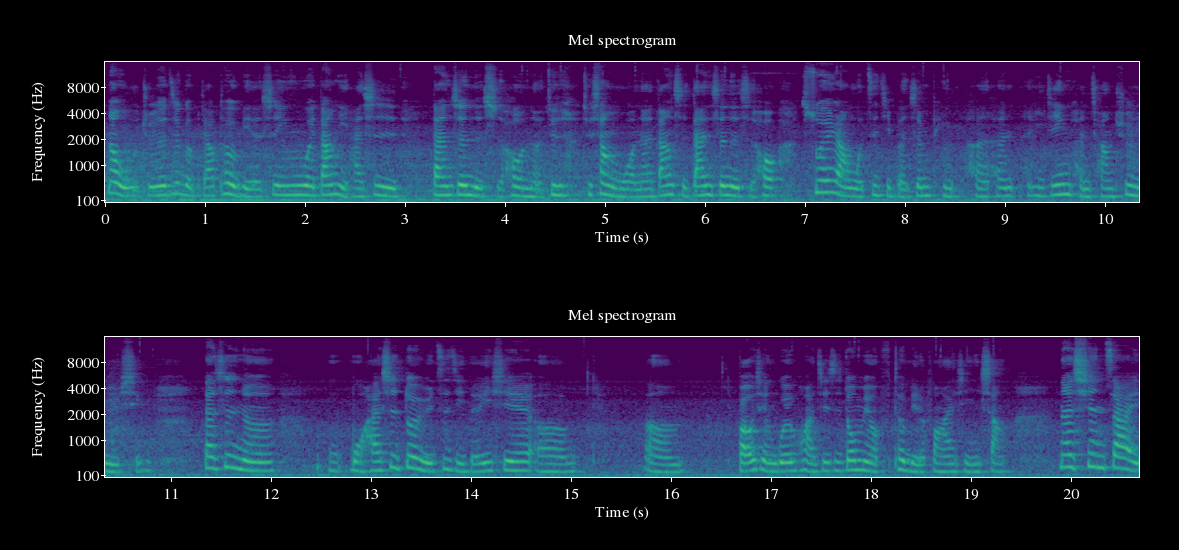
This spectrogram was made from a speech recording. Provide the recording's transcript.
那我觉得这个比较特别，是因为当你还是单身的时候呢，就是就像我呢，当时单身的时候，虽然我自己本身平很很已经很常去旅行，但是呢。我还是对于自己的一些呃嗯保险规划，其实都没有特别的放在心上。那现在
